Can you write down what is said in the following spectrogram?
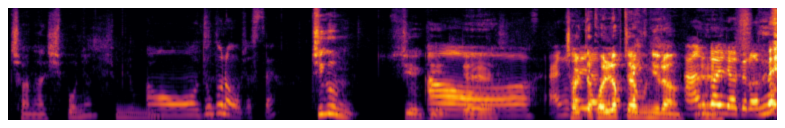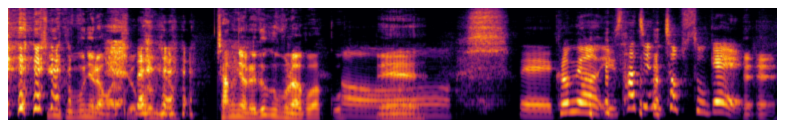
2015년, 16년. 어 누구랑 오셨어요? 지금 저기 예. 어, 안 절대. 권력자분이랑 안 예, 걸려들었네. 지금 그분이랑 왔죠. 그럼요. 작년에도 그분하고 왔고. 어, 예. 네, 그러면 이 사진 첩속에 예, 예.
